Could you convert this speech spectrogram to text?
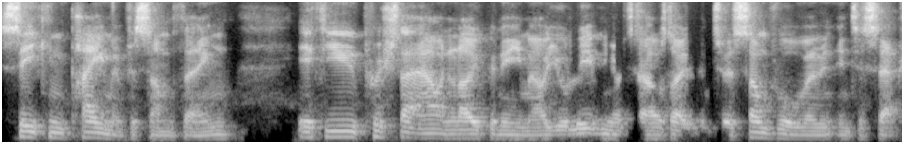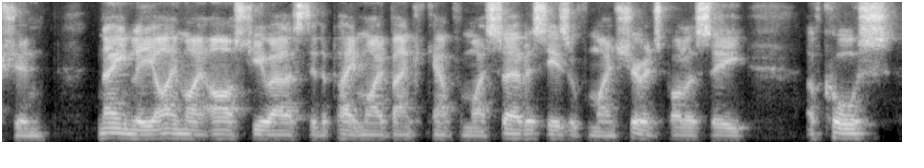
seeking payment for something, if you push that out in an open email, you're leaving yourselves open to some form of interception. Namely, I might ask you, Alistair, to pay my bank account for my services or for my insurance policy. Of course,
